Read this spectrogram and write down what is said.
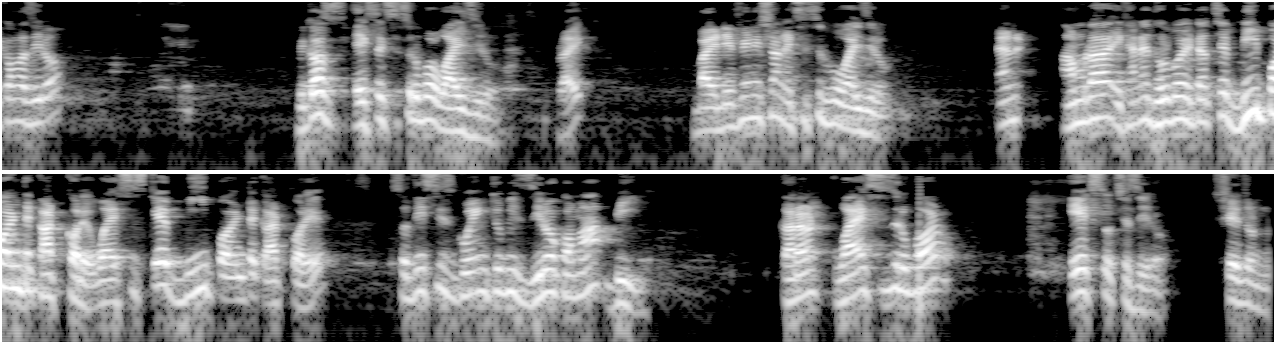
A comma zero because X এক্সিসের উপর Y zero right by definition এক্সিসের উপর ওয়াই জিরো অ্যান্ড আমরা এখানে ধরবো, এটা হচ্ছে বি পয়েন্টে কাট করে ওয়াই এক্সিসকে বি পয়েন্টে কাট করে। So this is going to be zero comma B কারণ ওয়াই এক্সিসের উপর এক্স হচ্ছে জিরো সেজন্য।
